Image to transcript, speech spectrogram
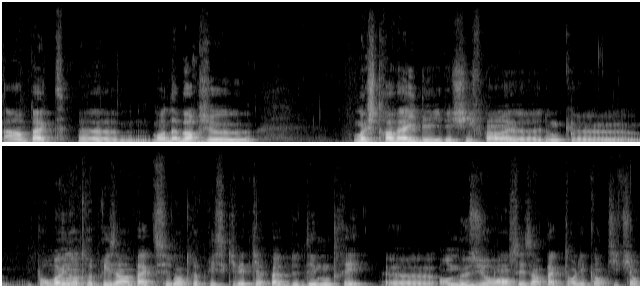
à impact, bon, d'abord, je. Moi, je travaille des, chiffres. Hein, donc, pour moi, une entreprise à impact, c'est une entreprise qui va être capable de démontrer euh, en mesurant ses impacts, en les quantifiant,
